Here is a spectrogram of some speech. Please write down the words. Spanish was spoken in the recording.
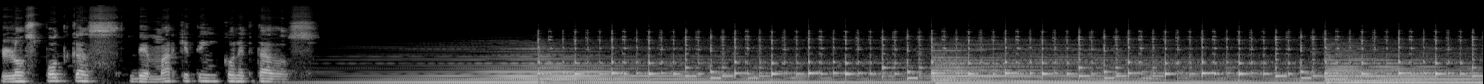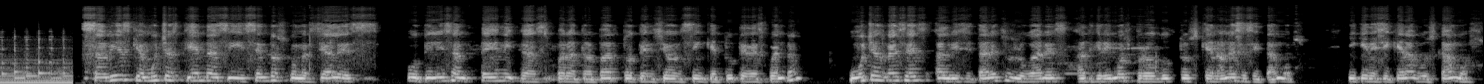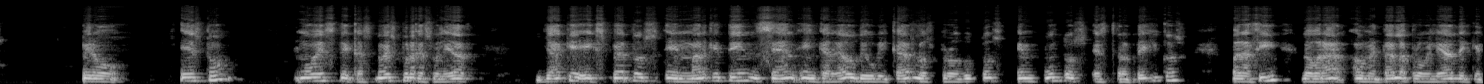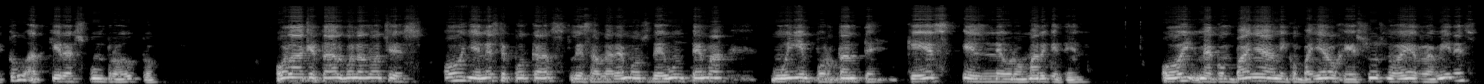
los podcasts de marketing conectados. ¿Sabías que muchas tiendas y centros comerciales utilizan técnicas para atrapar tu atención sin que tú te des cuenta? Muchas veces al visitar estos lugares adquirimos productos que no necesitamos y que ni siquiera buscamos pero esto no es, de, no es pura casualidad, ya que expertos en marketing se han encargado de ubicar los productos en puntos estratégicos para así lograr aumentar la probabilidad de que tú adquieras un producto. Hola, ¿qué tal? Buenas noches. Hoy en este podcast les hablaremos de un tema muy importante que es el neuromarketing. Hoy me acompaña mi compañero Jesús Noé Ramírez,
